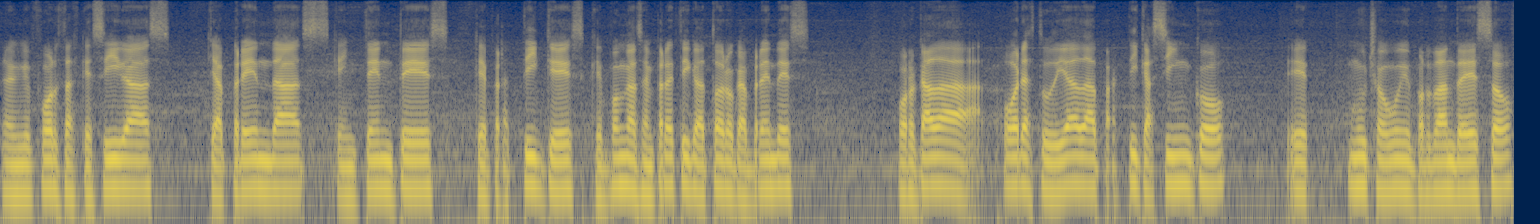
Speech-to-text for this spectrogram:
lo que importa es que sigas, que aprendas, que intentes, que practiques, que pongas en práctica todo lo que aprendes por cada hora estudiada practica cinco. Es mucho, muy importante eso.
